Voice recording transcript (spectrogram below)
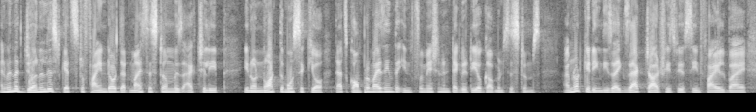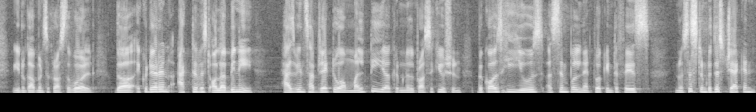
And when a journalist gets to find out that my system is actually you know, not the most secure, that's compromising the information integrity of government systems. I'm not kidding. These are exact charge sheets we've seen filed by you know, governments across the world. The Ecuadorian activist Ola Bini has been subject to a multi-year criminal prosecution because he used a simple network interface you know, system to just check and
